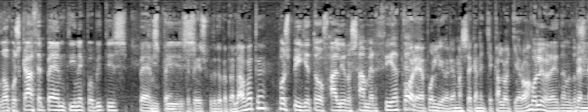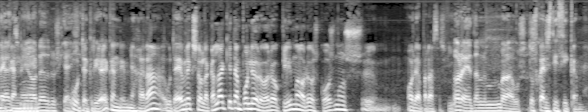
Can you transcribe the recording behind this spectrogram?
Όπως κάθε Πέμπτη είναι εκπομπή της Πέμπτης. Πέμπτης, επίσης που δεν το καταλάβατε. Πώς πήγε το Φάληρο Summer Theater; Ωραία, πολύ ωραία. Μας έκανε και καλό καιρό. Πολύ ωραία ήταν Δεν δροσιάς. έτσι, έκανε Μια ωραία δροσιά είχε. ούτε κρύο, έκανε μια χαρά, ούτε έβρεξε, όλα καλά και ήταν πολύ ωραίο. Ωραίο κλίμα, ωραίος κόσμος. ωραία παράσταση. βγήκε. Ωραία ήταν, μπράβο σας. Το ευχαριστηθήκαμε.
